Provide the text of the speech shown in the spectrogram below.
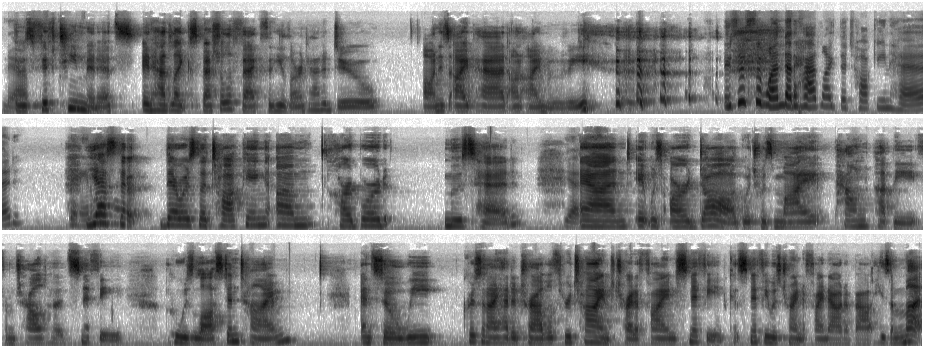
Yeah. it was 15 minutes. It had like special effects that he learned how to do on his iPad on iMovie. Is this the one that had like the talking head? The yes, there, there was the talking um, cardboard moose head, Yes. and it was our dog, which was my pound puppy from childhood, Sniffy, who was lost in time. And so we, Chris and I, had to travel through time to try to find Sniffy because Sniffy was trying to find out about. He's a mutt,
